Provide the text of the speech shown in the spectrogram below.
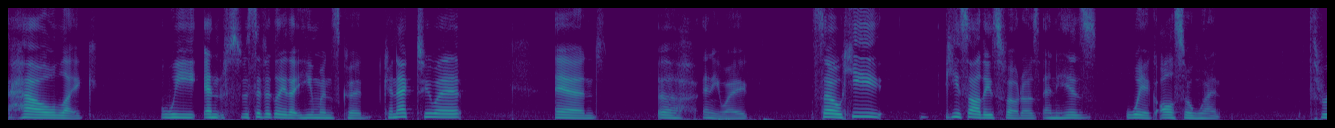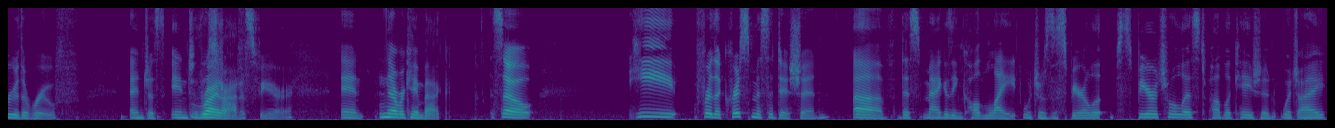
how like we and specifically that humans could connect to it. And uh, anyway. So he he saw these photos and his wig also went through the roof and just into the Right off. stratosphere. And Never came back. so he for the christmas edition of this magazine called light which was a spiritual spiritualist publication which i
